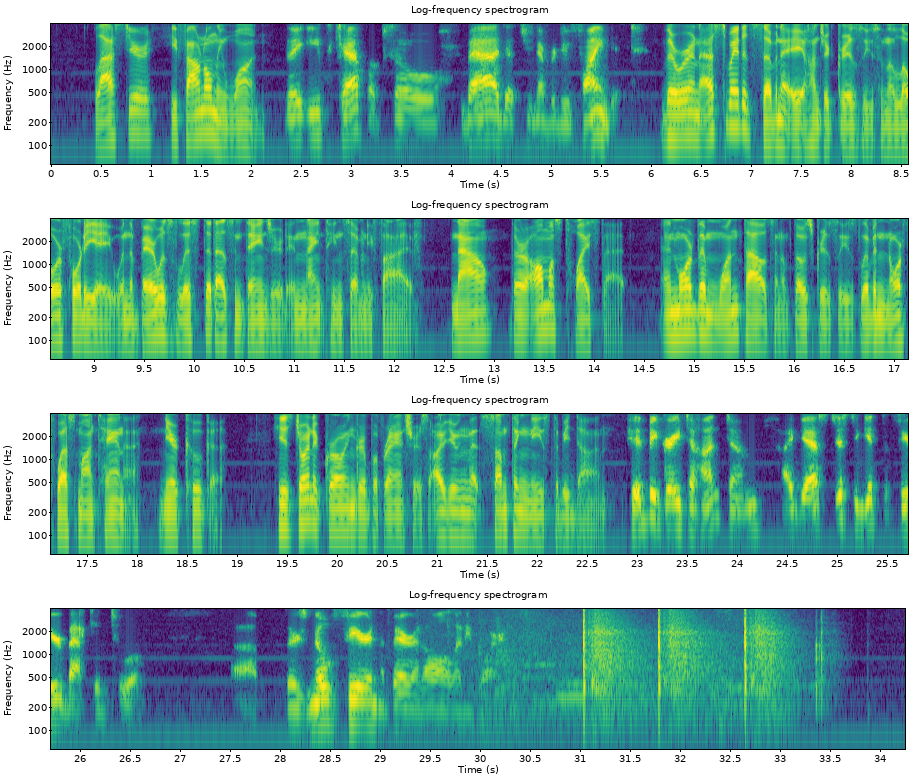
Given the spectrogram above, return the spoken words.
Last year, he found only one. They eat the calf up so bad that you never do find it. There were an estimated 7 to 800 grizzlies in the lower 48 when the bear was listed as endangered in 1975. Now, there are almost twice that and more than 1,000 of those grizzlies live in northwest Montana, near Kuka. He has joined a growing group of ranchers arguing that something needs to be done. It'd be great to hunt them, I guess, just to get the fear back into them. Uh, there's no fear in the bear at all anymore.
